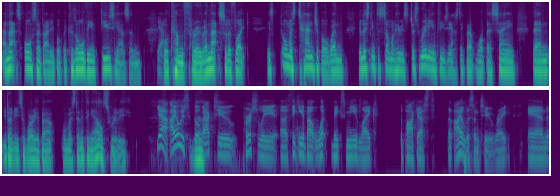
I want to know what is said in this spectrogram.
And that's also valuable because all the enthusiasm Yeah. will come through. And that's sort of like, is almost tangible when you're listening to someone who is just really enthusiastic about what they're saying then you don't need to worry about almost anything else really Yeah, I always go Yeah. back to personally uh, thinking about what makes me like the podcast that I listen to, right? And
